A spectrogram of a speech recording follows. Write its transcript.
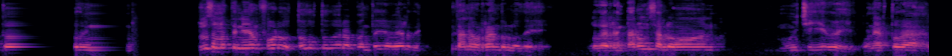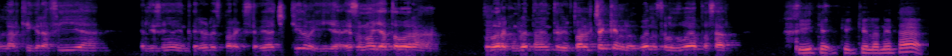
todo, incluso no tenían foro, todo, todo era pantalla verde. Están ahorrando lo de, lo de rentar un salón muy chido y poner toda la arquigrafía, el diseño de interiores para que se vea chido y eso no, ya todo era, todo era completamente virtual. Chequenlo, bueno, se los voy a pasar. Sí, que, que la neta,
